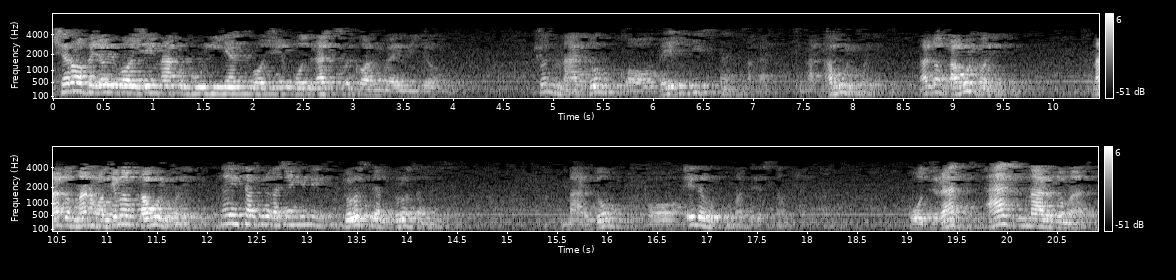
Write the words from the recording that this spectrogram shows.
چرا به جای واژه مقبولیت واژه قدرت به کار می‌بریم اینجا؟ چون مردم قابل نیستن فقط. قبول کنید. مردم قبول کنید. مردم من حاکمم قبول کنید. نه این تعبیر قشنگی نیست. درست هم درست هم مردم فاعل حکومت اسلامی هستند قدرت از مردم است.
